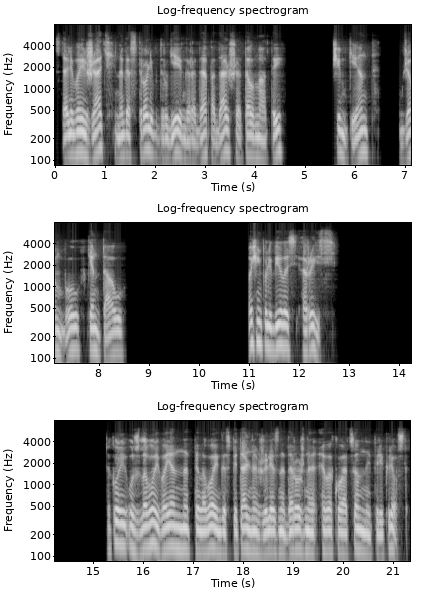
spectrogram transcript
Стали выезжать на гастроли в другие города подальше от Алматы, Чимкент, Джамбул, Кентау. Очень полюбилась рысь. Такой узловой военно-тыловой госпитально-железнодорожно-эвакуационный перекресток.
